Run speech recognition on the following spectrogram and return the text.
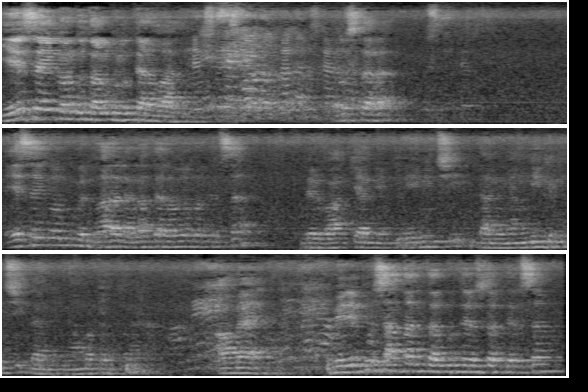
ఏసై కొరకు తలుపులు తెరవాలి. తెలుస్తారా ఏసై కొరకు మీరు ద్వారాలు ఎలా తెరవాలో తెలుసా? మీరు వాక్యాన్ని ప్రేమించి దాన్ని అంగీకరించి దాన్ని నమ్మకం ఆమె మీరు ఎప్పుడు సాతాన్ని తలుపు తెరుస్తారో తెలుసా?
